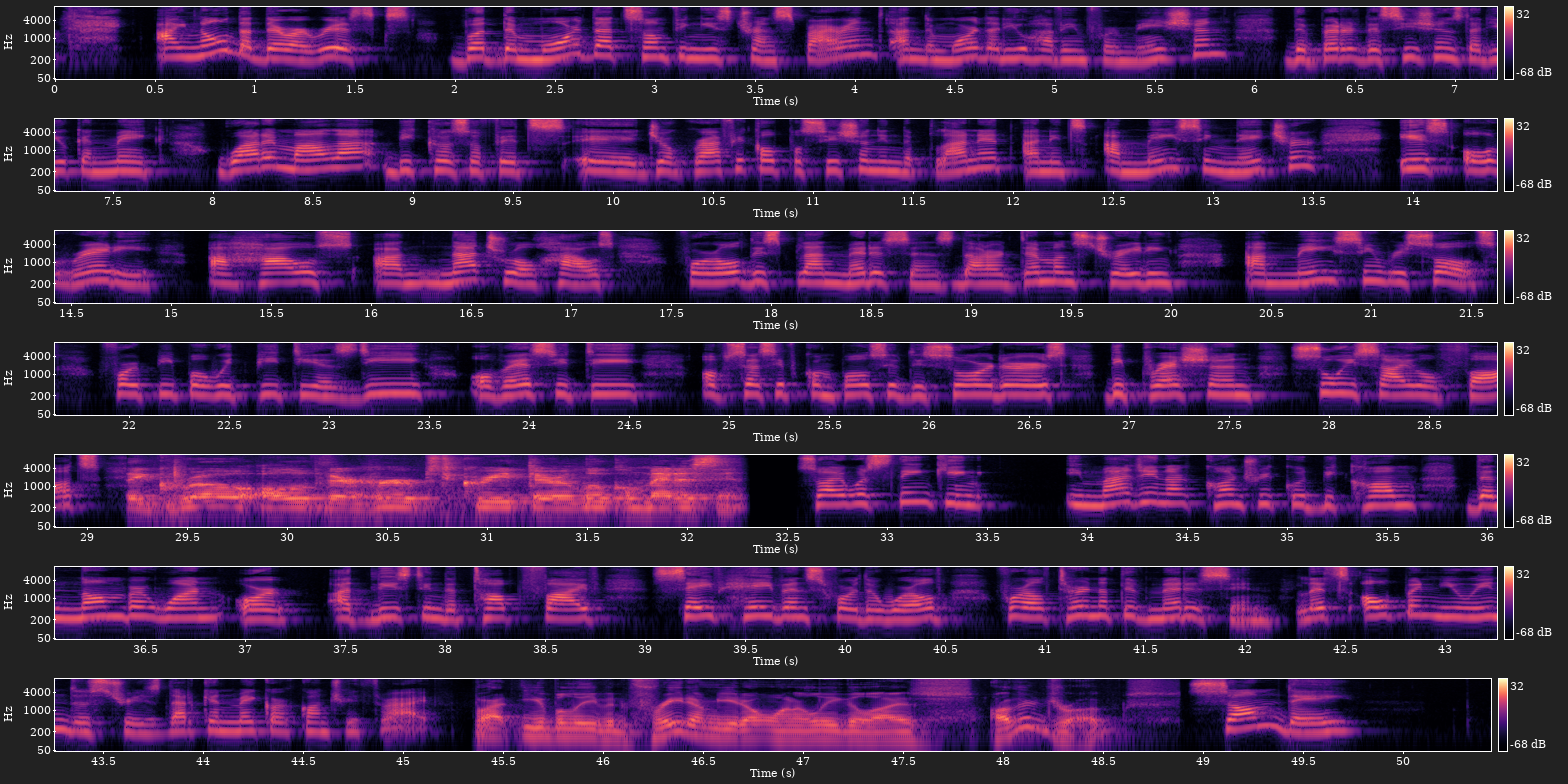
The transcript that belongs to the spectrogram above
I know that there are risks, But the more that something is transparent and the more that you have information, the better decisions that you can make. Guatemala, because of its uh, geographical position in the planet and its amazing nature, is already a house, a natural house for all these plant medicines that are demonstrating amazing results for people with PTSD, obesity, obsessive compulsive disorders, depression, suicidal thoughts. They grow all of their herbs to create their local medicine. So I was thinking, imagine our country could become the number one, or at least in the top five, safe havens for the world for alternative medicine. Let's open new industries that can make our country thrive. But you believe in freedom, you don't want to legalize other drugs. Someday,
